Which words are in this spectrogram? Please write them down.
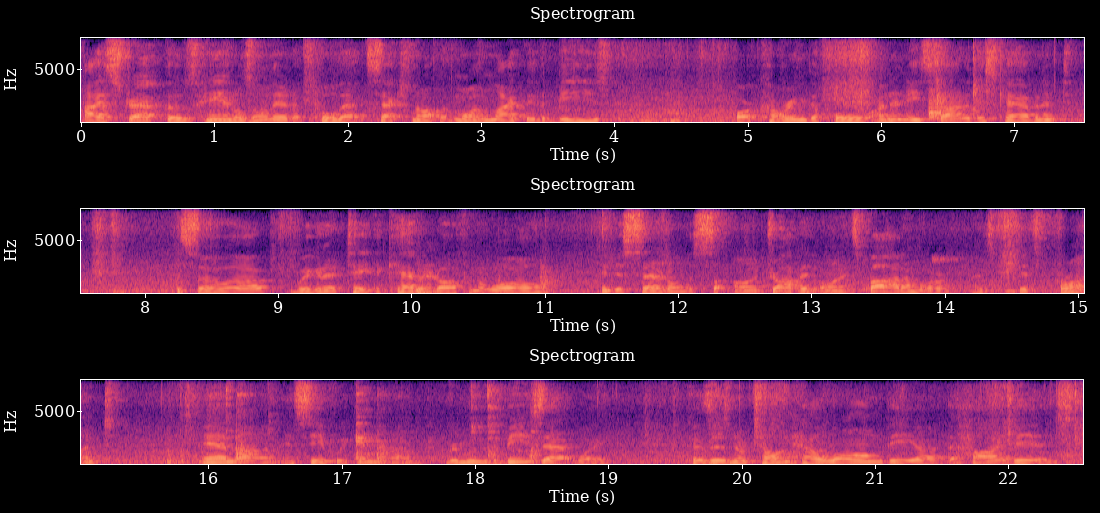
I strapped those handles on there to pull that section off, but more than likely the bees are covering the whole underneath side of this cabinet. And so uh, we're going to take the cabinet off from the wall and just set it on the on, drop it on its bottom or its, its front, and uh, and see if we can um, remove the bees that way because there's no telling how long the, uh, the hive is.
